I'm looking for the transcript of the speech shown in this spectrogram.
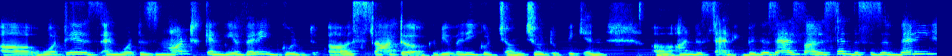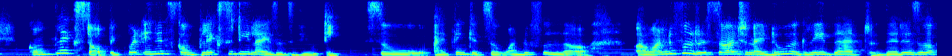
uh, what is and what is not can be a very good uh, starter, could be a very good juncture to begin uh, understanding. Because as Paras said, this is a very complex topic, but in its complexity lies its beauty. So I think it's a wonderful uh, a wonderful research, and I do agree that there is a,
